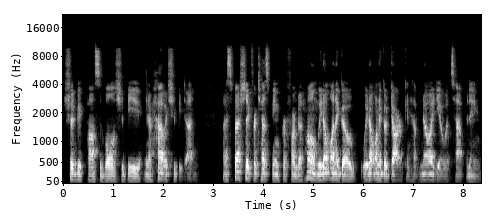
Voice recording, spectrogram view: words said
should be possible, should be, you know, how it should be done. Especially for tests being performed at home, we don't want to go, we don't want to go dark and have no idea what's happening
